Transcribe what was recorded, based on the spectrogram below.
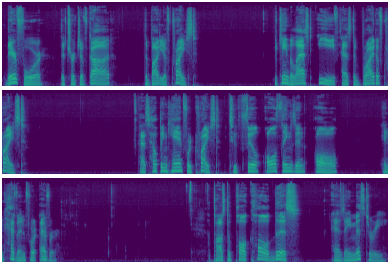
Therefore, the church of God, the body of Christ, became the last Eve as the bride of Christ, as helping hand for Christ to fill all things in all in heaven forever. Apostle Paul called this as a mystery.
